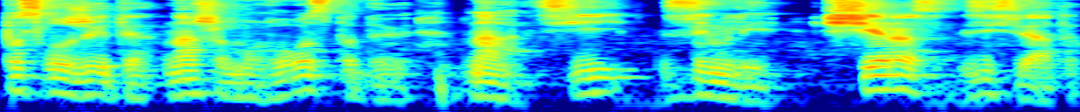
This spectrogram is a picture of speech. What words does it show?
послужити нашому Господові на цій землі. Ще раз зі святом.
